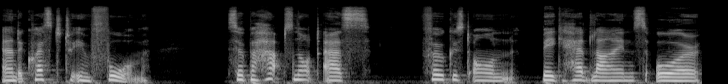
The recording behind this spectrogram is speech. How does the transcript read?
and a quest to inform. So perhaps not as focused on big headlines or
